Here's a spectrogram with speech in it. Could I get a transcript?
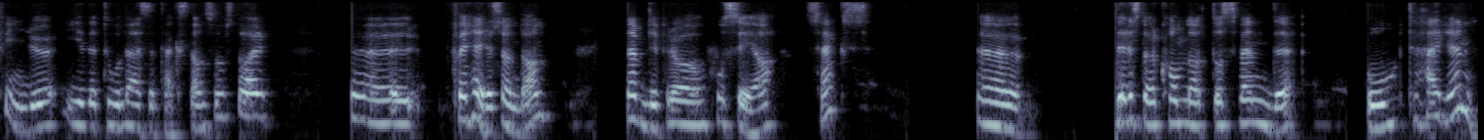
finner du i de to lesetekstene som står uh, for denne søndagen, nemlig fra Hosea 6. Uh, der står 'Kom, lat oss vende om til Herren'.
